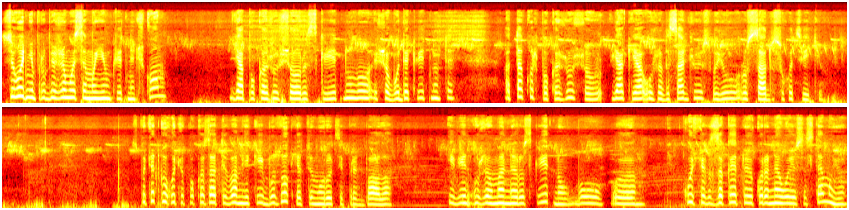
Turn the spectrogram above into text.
Сьогодні пробіжимося моїм квітничком. Я покажу, що розквітнуло і що буде квітнути. А також покажу, що, як я вже висаджую свою розсаду сухоцвітів. Спочатку хочу показати вам, який бузок я цьому році придбала. І він уже у мене розквітнув, був е, кущик з закритою кореневою системою,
